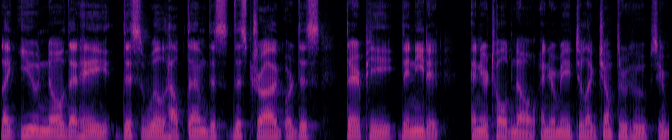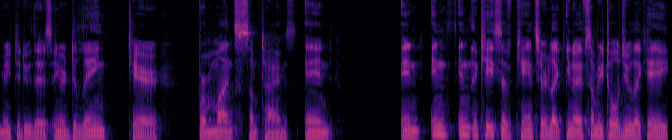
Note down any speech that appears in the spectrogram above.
Like you know that hey, this will help them, this this drug or this therapy, they need it and you're told no and you're made to like jump through hoops you're made to do this and you're delaying care for months sometimes and and in in the case of cancer like you know if somebody told you like hey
